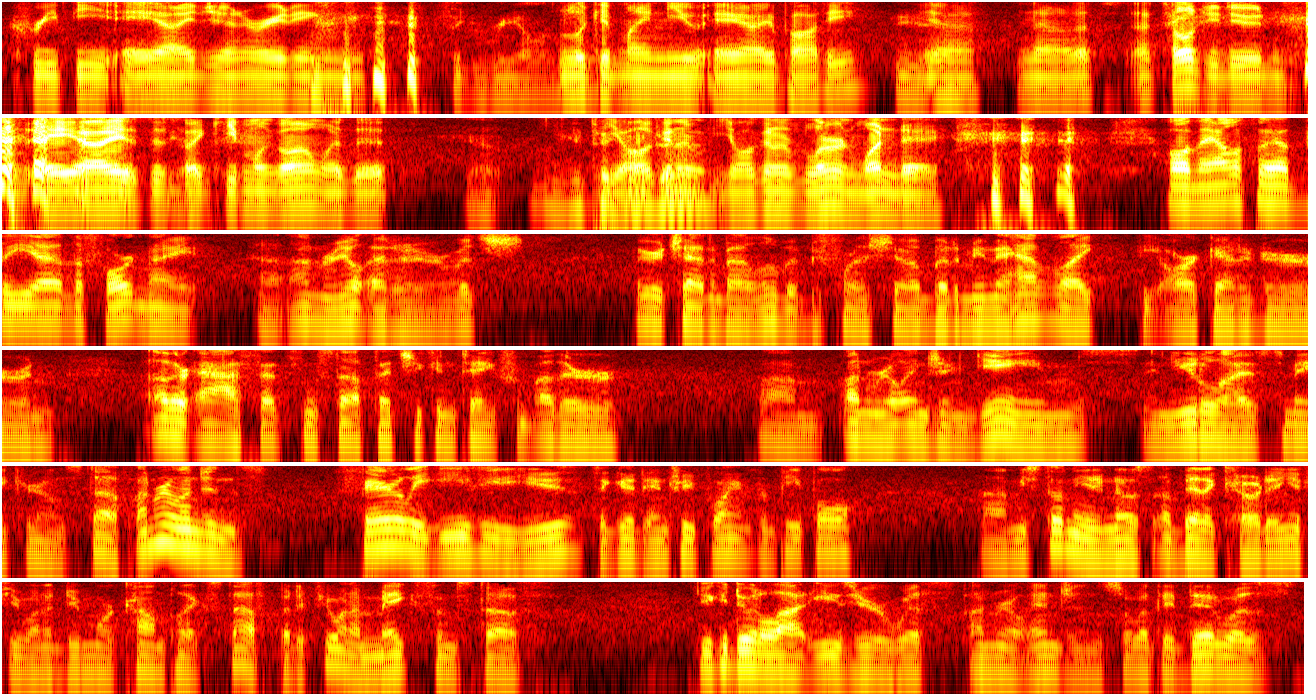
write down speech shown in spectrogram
Creepy AI generating. it's like real. look shit. at my new AI body. Yeah. Yeah. no, that's. I told you, dude. AI is just like keep on going with it. Took Y'all gonna, job. y'all gonna learn one day. Oh, and they also had the uh, the Fortnite uh, Unreal editor, which we were chatting about a little bit before the show. But I mean, they have like the Arc editor and other assets and stuff that you can take from other um, Unreal Engine games and utilize to make your own stuff. Unreal Engine's fairly easy to use. It's a good entry point for people. Um, you still need to know a bit of coding if you want to do more complex stuff. But if you want to make some stuff, you could do it a lot easier with Unreal Engine. So what they did was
